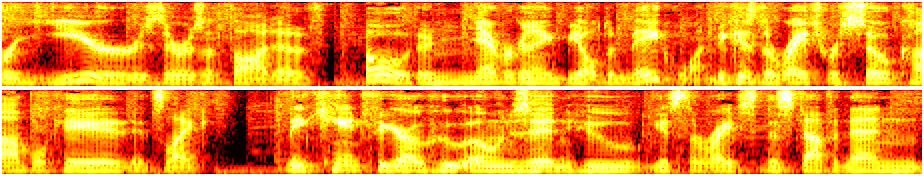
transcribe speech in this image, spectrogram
For years, there was a thought of, oh, they're never going to be able to make one because the rights were so complicated. It's like they can't figure out who owns it and who gets the rights to this stuff. And then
